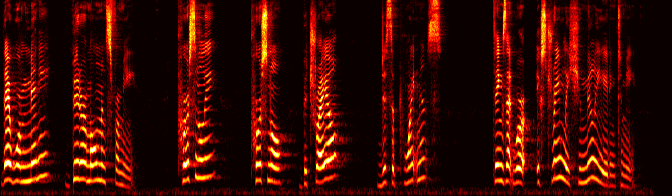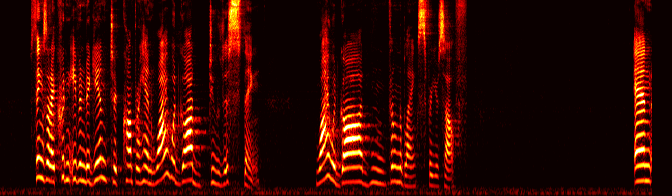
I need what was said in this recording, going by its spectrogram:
there were many bitter moments for me. Personally, personal betrayal, disappointments, things that were extremely humiliating to me, things that I couldn't even begin to comprehend. Why would God do this thing? Why would God hmm, fill in the blanks for yourself? And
